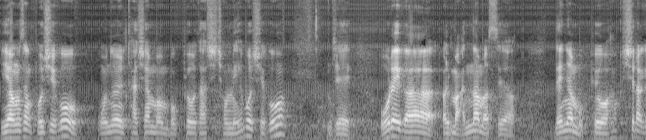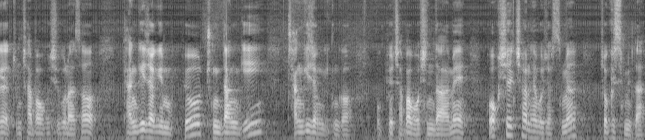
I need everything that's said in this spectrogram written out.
이 영상 보시고 오늘 다시 한번 목표 다시 정리해 보시고 이제 올해가 얼마 안 남았어요. 내년 목표 확실하게 좀 잡아보시고 나서 단기적인 목표, 중단기, 장기적인 거 목표 잡아보신 다음에 꼭 실천해 보셨으면 좋겠습니다.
